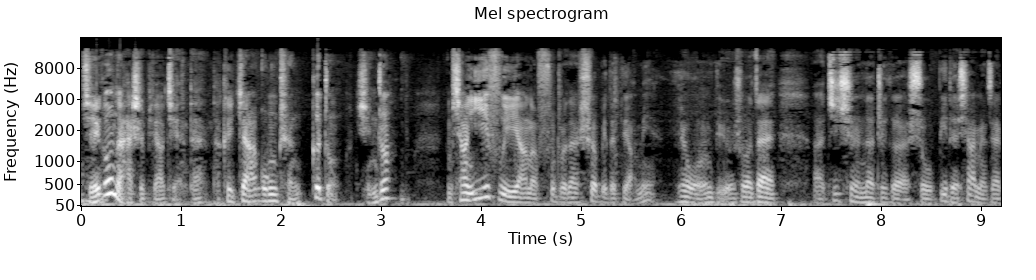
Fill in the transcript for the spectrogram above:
结构呢还是比较简单，它可以加工成各种形状。像衣服一样的附着在设备的表面，因为我们比如说在啊机器人的这个手臂的下面，在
